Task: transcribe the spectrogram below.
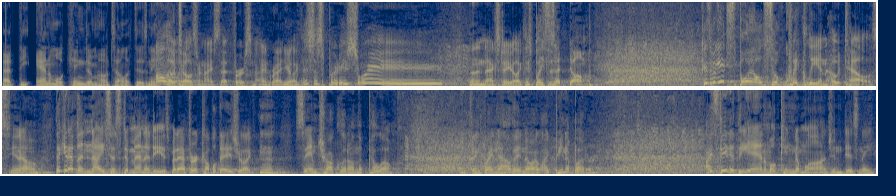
at the Animal Kingdom Hotel at Disney. All hotels are nice that first night, right? You're like, this is pretty sweet. Then the next day, you're like, this place is a dump. Spoiled so quickly in hotels, you know? They can have the nicest amenities, but after a couple days, you're like, hmm, same chocolate on the pillow. You'd think by now they know I like peanut butter. I stayed at the Animal Kingdom Lodge in Disney.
